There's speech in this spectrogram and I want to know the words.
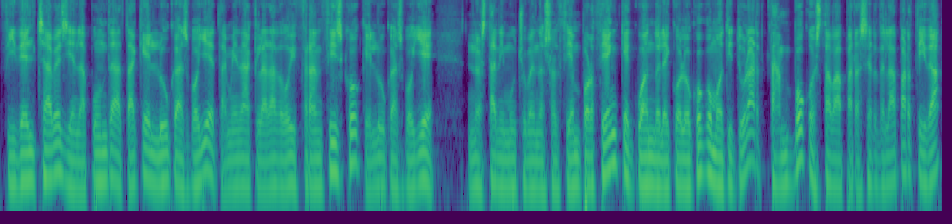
Fidel Chávez y en la punta ataque Lucas Boyé. También ha aclarado hoy Francisco que Lucas Boyé no está ni mucho menos al 100%, que cuando le colocó como titular tampoco estaba para ser de la partida,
